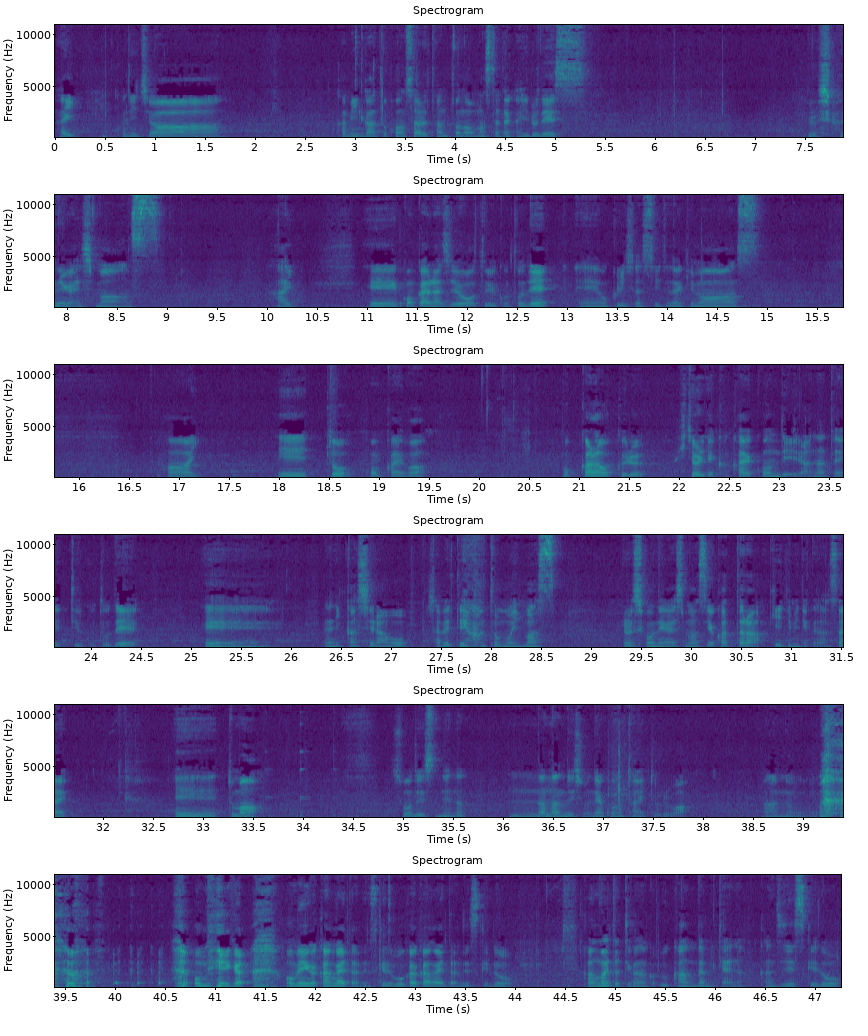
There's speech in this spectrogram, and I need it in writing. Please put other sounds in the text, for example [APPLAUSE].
はい、こんにちは。カミングアウトコンサルタントの増田貴弘です。よろしくお願いします。はい、えー今回ラジオということで、えーお送りさせていただきます。はい、えー、っと今回は僕から送る一人で抱え込んでいるあなたへということで、えー何かしらを喋っていこうと思います。よろしくお願いします。よかったら聞いてみてください。えー、っとまあそうですね。なうん何なんでしょうねこのタイトルは。あの [LAUGHS] おめえがおめえが考えたんですけど僕は考えたんですけど考えたっていうかなんか浮かんだみたいな感じですけど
